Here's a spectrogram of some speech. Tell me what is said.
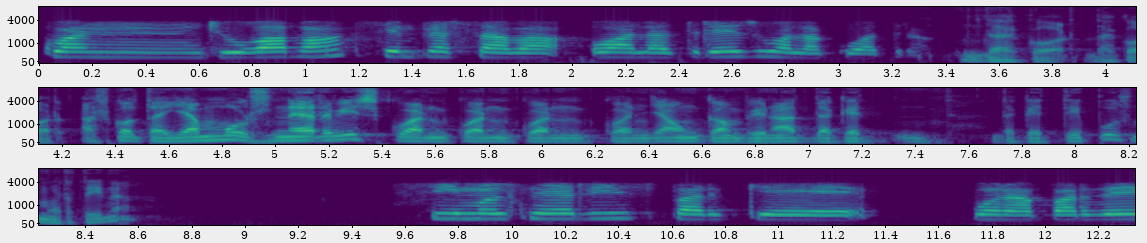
quan jugava sempre estava o a la 3 o a la 4. D'acord, d'acord. Escolta, hi ha molts nervis quan, quan, quan, quan hi ha un campionat d'aquest d'aquest tipus, Martina? Sí, molts nervis perquè, bueno, a part de,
